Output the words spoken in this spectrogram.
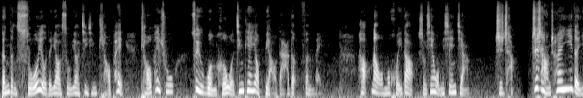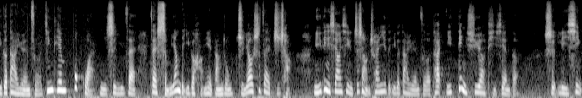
等等所有的要素要进行调配，调配出最吻合我今天要表达的氛围。好，那我们回到，首先我们先讲职场。职场穿衣的一个大原则，今天不管你是一在在什么样的一个行业当中，只要是在职场，你一定相信职场穿衣的一个大原则，它一定需要体现的是理性、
